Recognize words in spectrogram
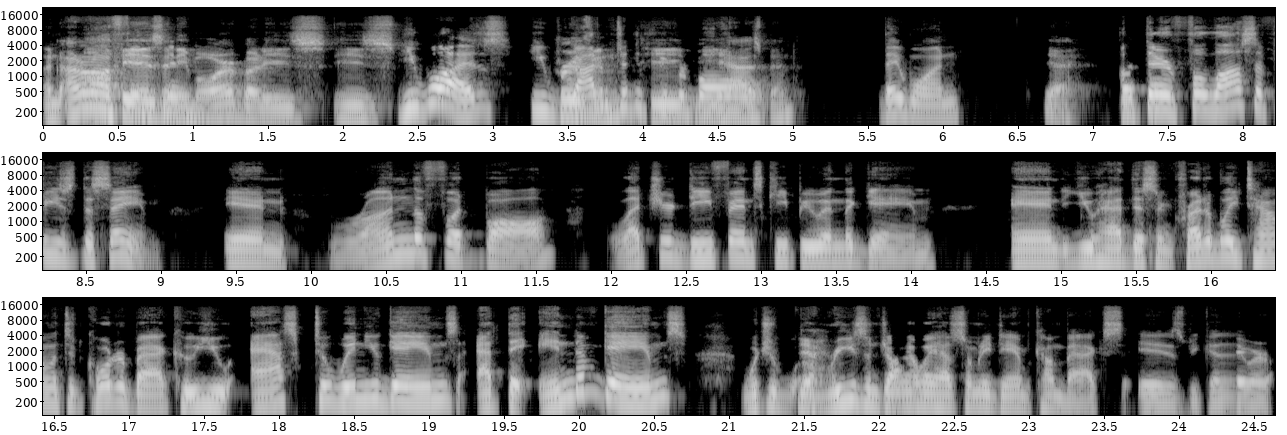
an I don't know if he is anymore, but he's he's he was. He proven. got him to the he, Super Bowl. He has been. They won. Yeah. But their philosophy is the same in run the football, let your defense keep you in the game, and you had this incredibly talented quarterback who you asked to win you games at the end of games, which yeah. a reason John Elway has so many damn comebacks is because they were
